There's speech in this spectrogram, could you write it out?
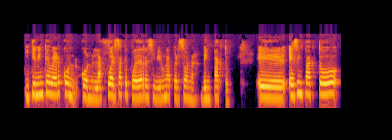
Y tienen que ver con, con la fuerza que puede recibir una persona de impacto. Eh, ese impacto,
